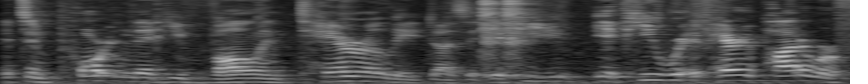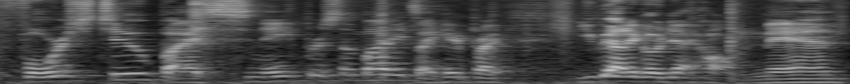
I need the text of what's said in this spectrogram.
It's important that he voluntarily does it. If he, if he were, if Harry Potter were forced to by Snape or somebody, it's like Harry Potter, you got to go down. Oh man,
